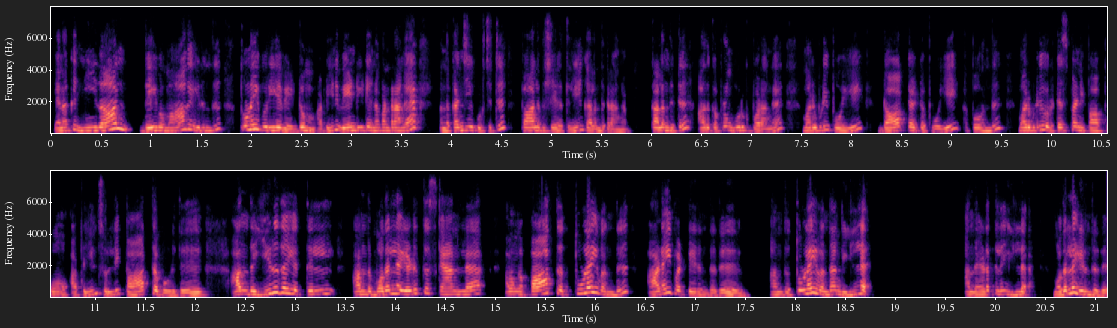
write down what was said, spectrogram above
எனக்கு நீதான் தெய்வமாக இருந்து துணை புரிய வேண்டும். அப்படின்னு வேண்டிட்டு என்ன பண்றாங்க? அந்த கஞ்சியை குடிச்சிட்டு பால் அபிஷேகத்திலையும் கலந்துக்கிறாங்க. கலந்துட்டு அதுக்கப்புறம் ஊருக்கு போறாங்க. மறுபடியும் போய் டாக்டர்கிட்ட போய் அப்போ வந்து மறுபடியும் ஒரு டெஸ்ட் பண்ணி பார்ப்போம். அப்படின்னு சொல்லி பார்த்த பொழுது அந்த இருதயத்தில் அந்த முதல்ல எடுத்த ஸ்கேன்ல அவங்க பார்த்த துளை வந்து அடைபட்டிருந்தது. அந்த துளை வந்து அங்க இல்ல. அந்த இடத்துல இல்ல. முதல்ல இருந்தது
